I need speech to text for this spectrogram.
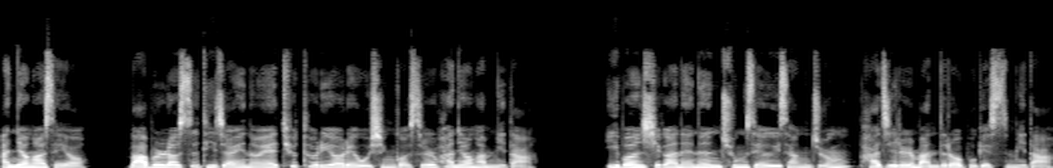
안녕하세요. 마블러스 디자이너의 튜토리얼에 오신 것을 환영합니다. 이번 시간에는 중세 의상 중 바지를 만들어 보겠습니다.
